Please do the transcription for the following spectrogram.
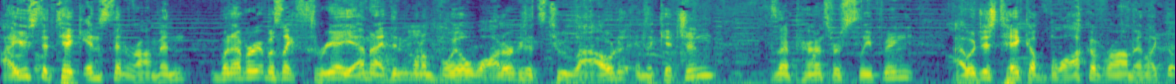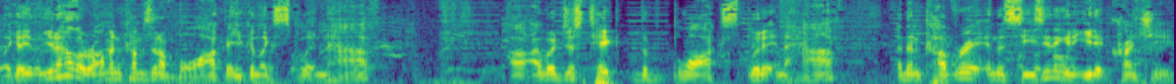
I used to take instant ramen whenever it was like 3 a.m. and I didn't want to boil water because it's too loud in the kitchen because my parents were sleeping. I would just take a block of ramen, like the, like you know how the ramen comes in a block that you can like split in half. Uh, I would just take the block, split it in half, and then cover it in the seasoning and eat it crunchy.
